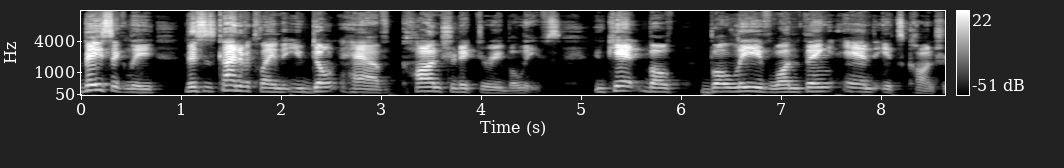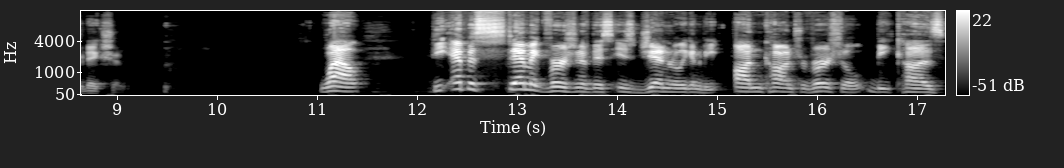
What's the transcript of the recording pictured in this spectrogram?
Basically, this is kind of a claim that you don't have contradictory beliefs. You can't both believe one thing and its contradiction. While the epistemic version of this is generally going to be uncontroversial because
